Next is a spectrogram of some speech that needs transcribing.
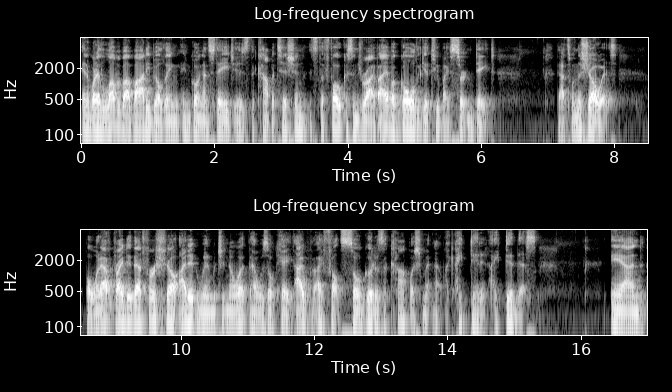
and what I love about bodybuilding and going on stage is the competition. It's the focus and drive. I have a goal to get to by a certain date. That's when the show is. But when after I did that first show, I didn't win, but you know what? That was okay. I, I felt so good as accomplishment. And I'm like, I did it. I did this. And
